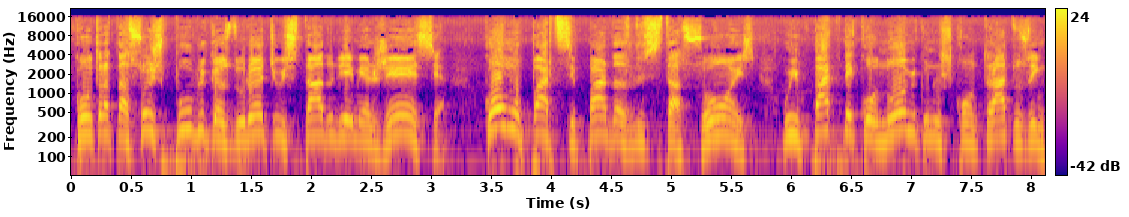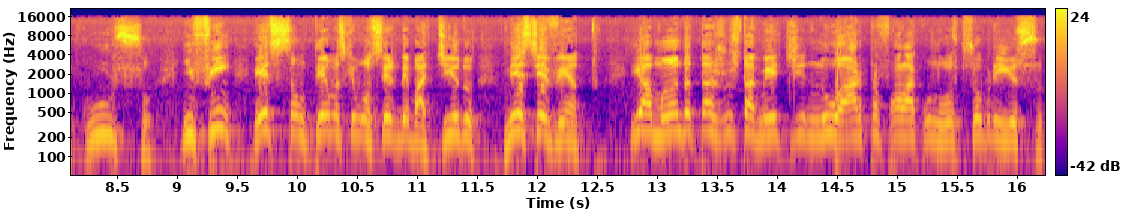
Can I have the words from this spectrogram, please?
contratações públicas durante o estado de emergência, como participar das licitações, o impacto econômico nos contratos em curso. Enfim, esses são temas que vão ser debatidos nesse evento. E a Amanda está justamente no ar para falar conosco sobre isso.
